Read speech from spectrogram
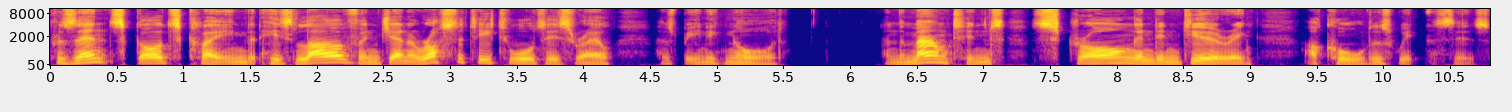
presents God's claim that his love and generosity towards Israel has been ignored, and the mountains, strong and enduring, are called as witnesses.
